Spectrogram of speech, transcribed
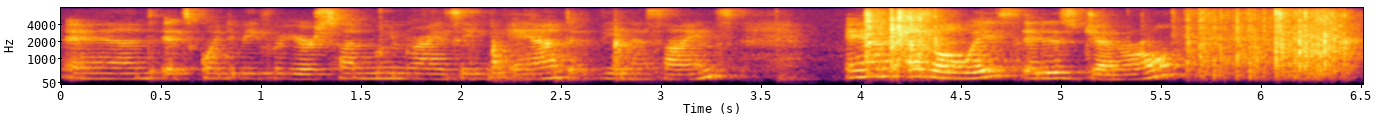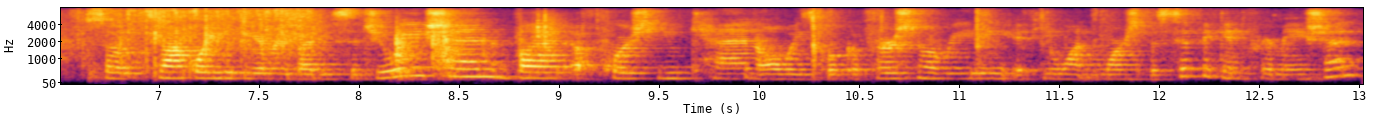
And it's going to be for your Sun, Moon, Rising, and Venus signs. And as always, it is general. So it's not going to be everybody's situation, but of course you can always book a personal reading if you want more specific information,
